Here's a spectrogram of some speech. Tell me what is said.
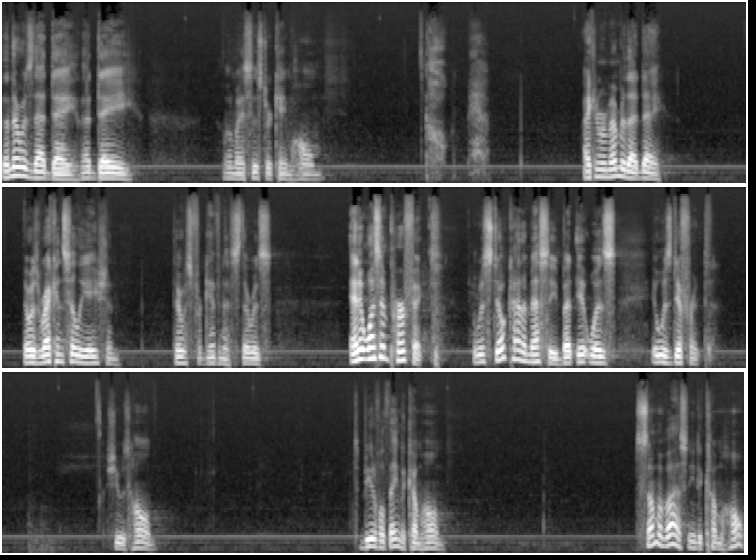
then there was that day, that day when my sister came home. Oh, man. I can remember that day. There was reconciliation, there was forgiveness, there was, and it wasn't perfect. It was still kind of messy, but it was, it was different. She was home. It's a beautiful thing to come home. Some of us need to come home.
